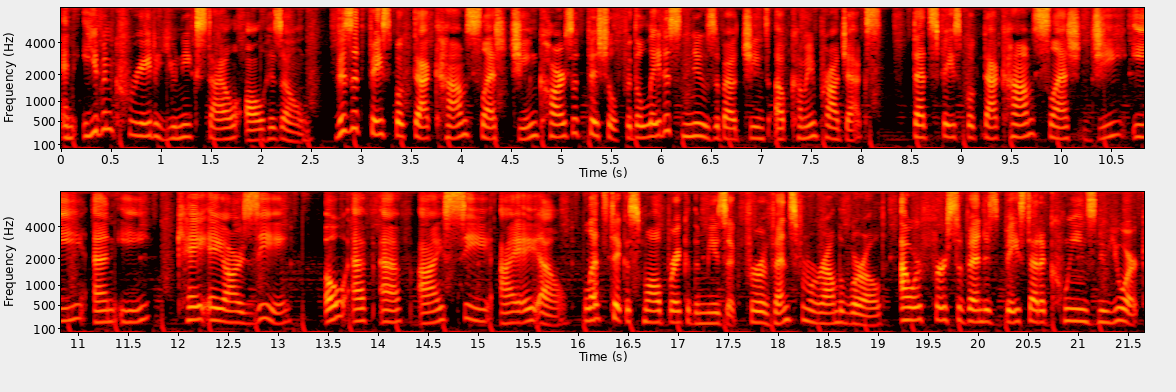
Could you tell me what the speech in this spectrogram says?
and even create a unique style all his own. Visit facebook.com slash genekarzofficial for the latest news about Gene's upcoming projects. That's facebook.com slash G-E-N-E-K-A-R-Z O F F I C I A L. Let's take a small break of the music for events from around the world. Our first event is based out of Queens, New York.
